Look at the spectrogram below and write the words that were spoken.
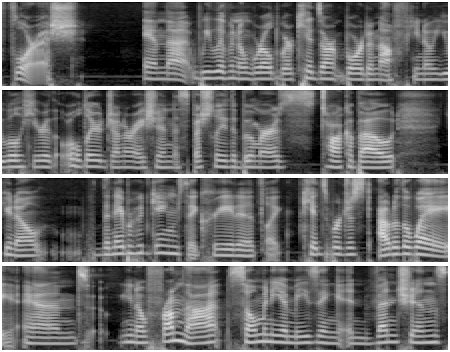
flourish. And that we live in a world where kids aren't bored enough. You know, you will hear the older generation, especially the boomers, talk about you know, the neighborhood games they created, like kids were just out of the way. And, you know, from that, so many amazing inventions,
